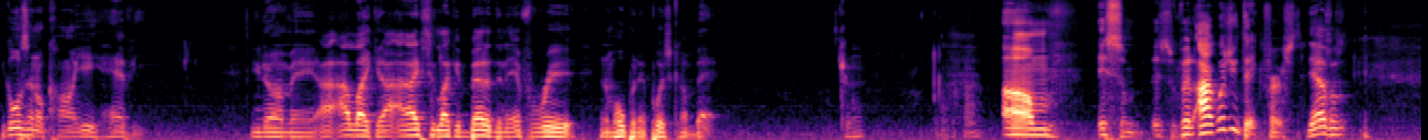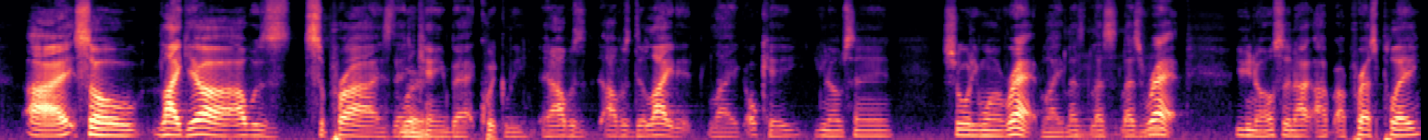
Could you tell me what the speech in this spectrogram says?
He goes in on Kanye heavy. You know what I mean? I, I like it. I, I actually like it better than the infrared, and I'm hoping that Push come back. Okay. Um, it's some it's some. Uh, what'd you think first? Yeah, what, All right, so like y'all, I was surprised that Word. he came back quickly, and I was I was delighted. Like, okay, you know what I'm saying? Shorty want to rap. Like, let's let's let's rap. You know, so then I, I I pressed play,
